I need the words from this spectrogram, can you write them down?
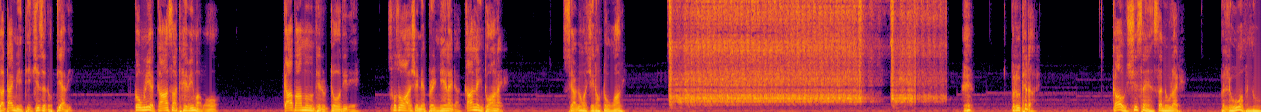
သားတိုက်မိရင်ဒီခစ်စက်တော့ပြတ်ပြီကုမ္ပဏီကကားအစထဲပေးမှာပေါ့ကားဘာမှမဖြစ်လို့တော်သေးတယ်စောစောကအရှင်နဲ့ break နင်းလိုက်တာကားလိမ်သွားနိုင်တယ် ဆရာပြောမှရင်အောင်တုံသွားပြီဟဲ့ဘလို့ဖြစ်တာလဲကားကိုရှင်းဆက်ရန်ဆက်နိုးလိုက်တယ်ဘလို့မှမနိုး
